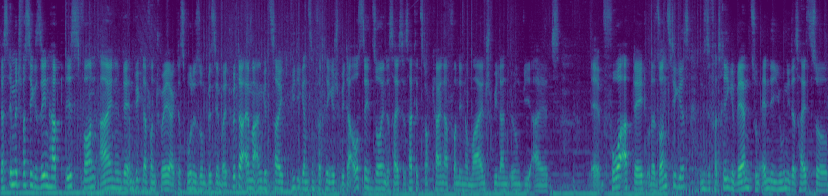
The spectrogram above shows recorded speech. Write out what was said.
Das Image, was ihr gesehen habt, ist von einem der Entwickler von Treyarch. Das wurde so ein bisschen bei Twitter einmal angezeigt, wie die ganzen Verträge später aussehen sollen. Das heißt, es hat jetzt noch keiner von den normalen Spielern irgendwie als äh, Vorupdate oder sonstiges. Und diese Verträge werden zum Ende Juni, das heißt zum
